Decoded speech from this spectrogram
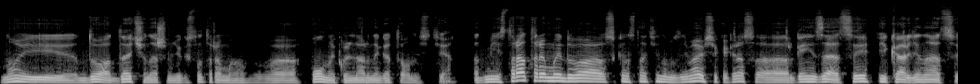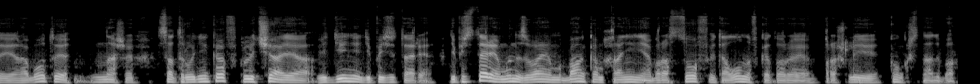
но и до отдачи нашим дегустаторам в полной кулинарной готовности. Администраторы мы два с Константином занимаемся как раз организацией и координацией работы наших сотрудников, включая ведение депозитария. Депозитария мы называем банком хранения образцов эталонов, которые прошли конкурсный отбор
